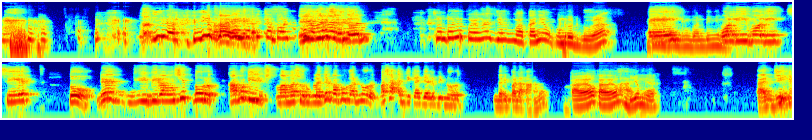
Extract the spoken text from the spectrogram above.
iya iya Ah, iya. tapi contohnya Iya aja. kan? Contohnya kurang aja makanya menurut gua Eh, banding Molly, Molly, sit. Tuh, dia dibilang sit nurut. Kamu di mama suruh belajar, kamu gak nurut. Masa anjing aja lebih nurut daripada kamu? kalau kalau Ah, diem iya. ya Anjing.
